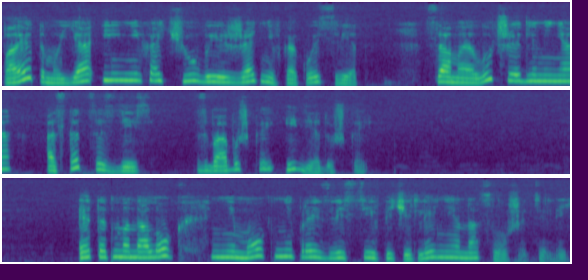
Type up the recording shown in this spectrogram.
Поэтому я и не хочу выезжать ни в какой свет. Самое лучшее для меня — остаться здесь, с бабушкой и дедушкой. Этот монолог не мог не произвести впечатления на слушателей.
